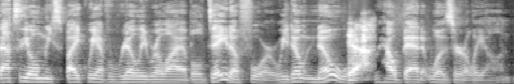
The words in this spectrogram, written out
that's the only spike we have really reliable data for. We don't know yeah. how bad it was early on.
